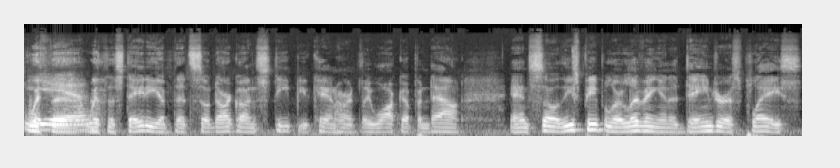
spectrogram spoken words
with Yeah. the with the stadium that's so doggone steep you can't hardly walk up and down. And so these people are living in a dangerous place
